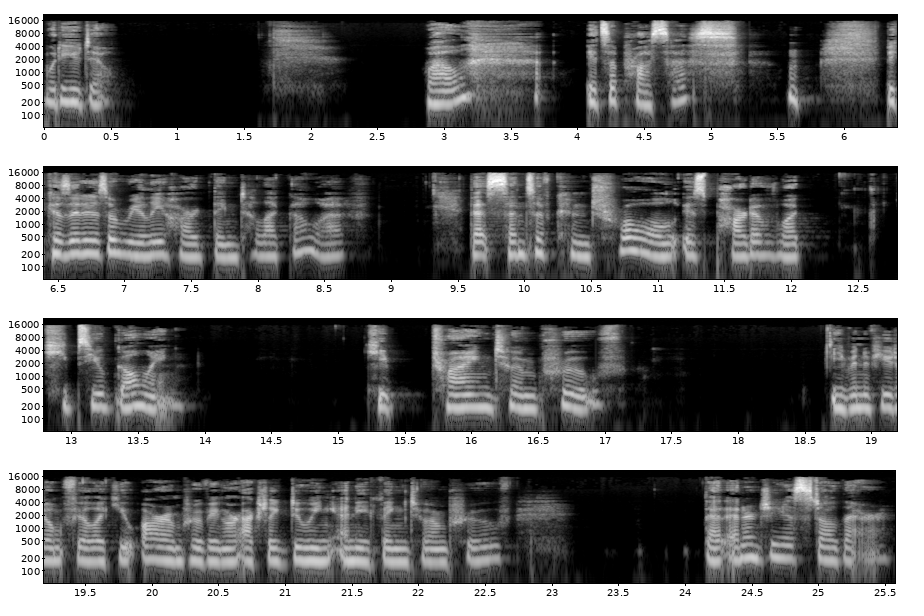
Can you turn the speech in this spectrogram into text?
what do you do? Well, it's a process because it is a really hard thing to let go of. That sense of control is part of what keeps you going. Keep trying to improve. Even if you don't feel like you are improving or actually doing anything to improve, that energy is still there.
